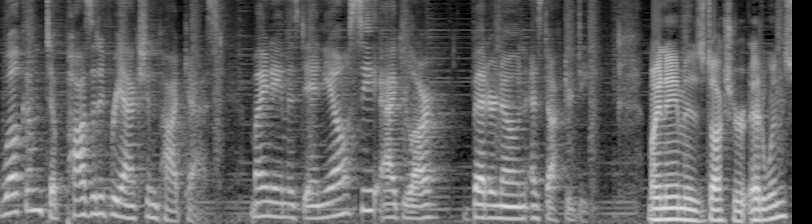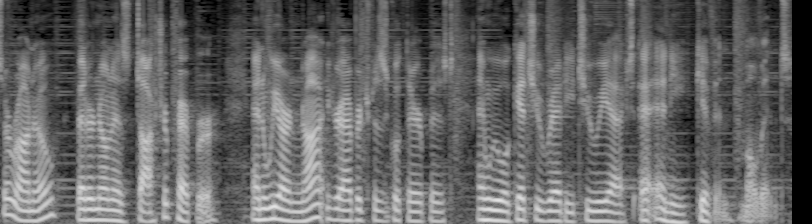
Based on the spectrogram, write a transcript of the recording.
Welcome to Positive Reaction Podcast. My name is Danielle C. Aguilar, better known as Dr. D. My name is Dr. Edwin Serrano, better known as Dr. Pepper, and we are not your average physical therapist, and we will get you ready to react at any given moment.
